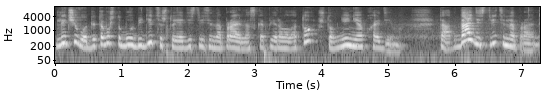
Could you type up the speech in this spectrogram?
Для чего? Для того, чтобы убедиться, что я действительно правильно скопировала то, что мне необходимо. Так, да, действительно правильно.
